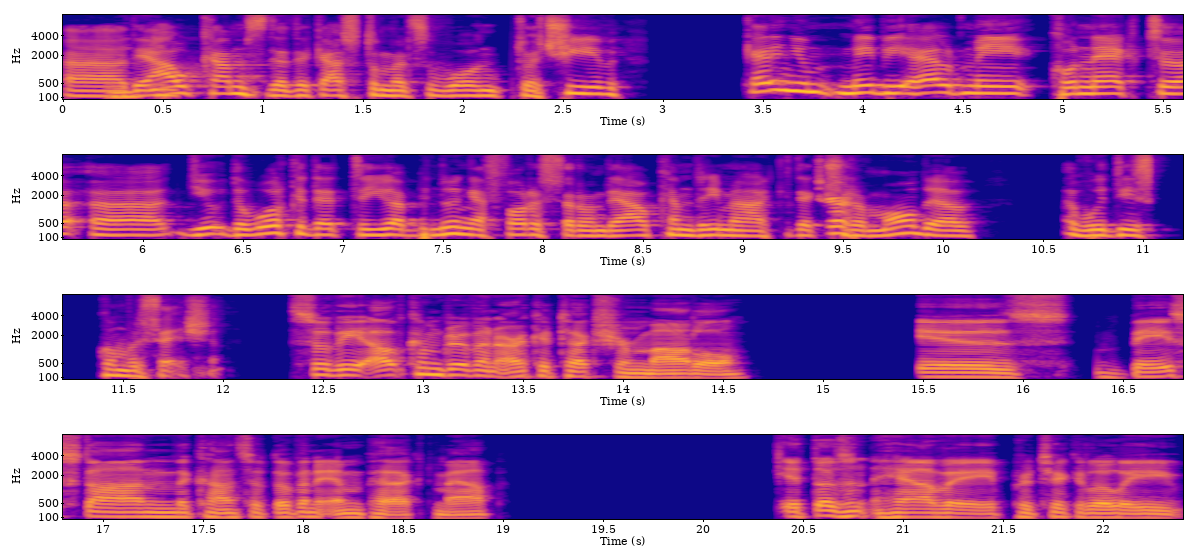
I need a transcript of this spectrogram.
uh, mm-hmm. the outcomes that the customers want to achieve. Can you maybe help me connect uh, the, the, work that you have been doing at Forrester on the outcome driven architecture sure. model with this conversation? So, the outcome driven architecture model is based on the concept of an impact map. It doesn't have a particularly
